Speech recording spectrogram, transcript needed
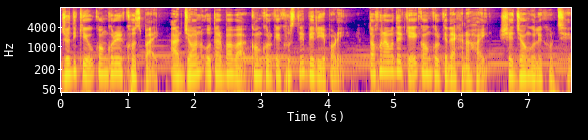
যদি কেউ কঙ্করের খোঁজ পায়। আর জন ও তার বাবা কঙ্করকে খুঁজতে বেরিয়ে পড়ে। তখন আমাদেরকে কঙ্করকে দেখানো হয়। সে জঙ্গলে ঘুরছে।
